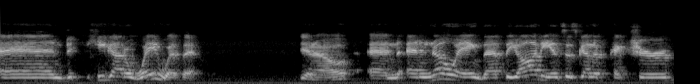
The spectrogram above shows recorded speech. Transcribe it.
and he got away with it, you know, and and knowing that the audience is going to picture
